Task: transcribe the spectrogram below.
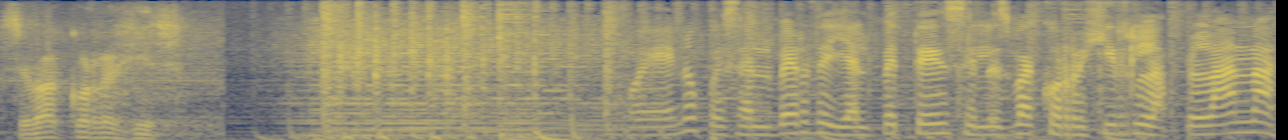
se va a corregir. Bueno, pues al verde y al PT se les va a corregir la plana.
